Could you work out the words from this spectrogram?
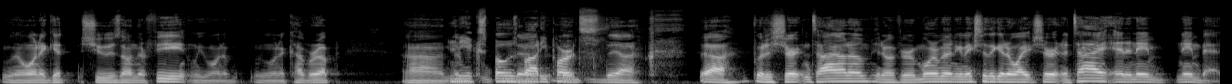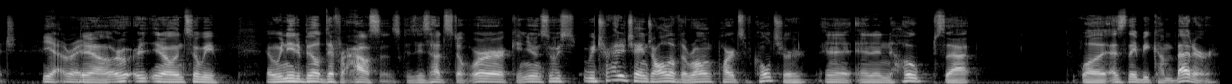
we want to get shoes on their feet, and we want to we want to cover up uh, Any exposed body parts. the- yeah, yeah. Put a shirt and tie on them. You know, if you're a Mormon, you make sure they get a white shirt and a tie and a name name badge. Yeah, right. You know, or, or, you know, and so we and we need to build different houses because these huts don't work, and you know, so we we try to change all of the wrong parts of culture, and, and in hopes that, well, as they become better,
